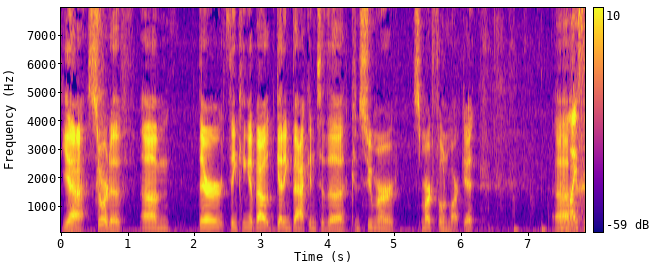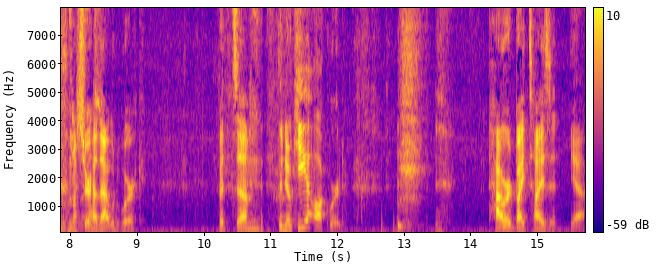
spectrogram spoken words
Yeah, sort of. Um, they're thinking about getting back into the consumer smartphone market. Uh, I'm not sure how that would work. But um, The Nokia awkward. powered by Tizen. Yeah.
